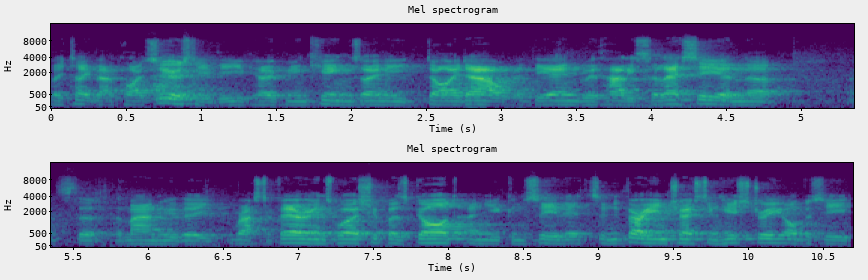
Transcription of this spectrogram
they take that quite seriously. The Ethiopian kings only died out at the end with Haile Selassie, and uh, that's the, the man who the Rastafarians worship as God. And you can see that it's a very interesting history, obviously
